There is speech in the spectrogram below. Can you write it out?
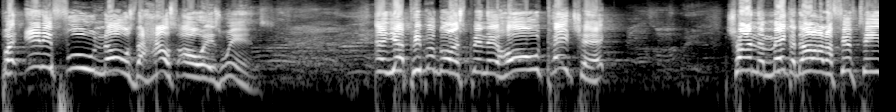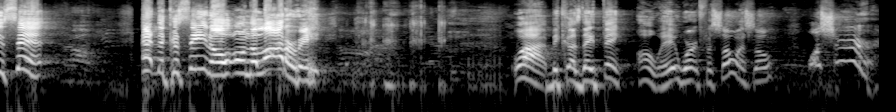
But any fool knows the house always wins. And yet people go and spend their whole paycheck trying to make a dollar or 15 cent at the casino on the lottery. Why? Because they think, oh, it worked for so and so. Well, sure.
